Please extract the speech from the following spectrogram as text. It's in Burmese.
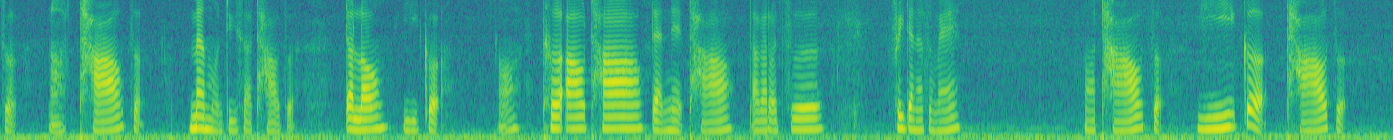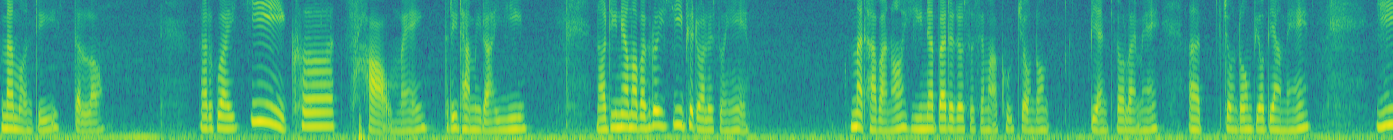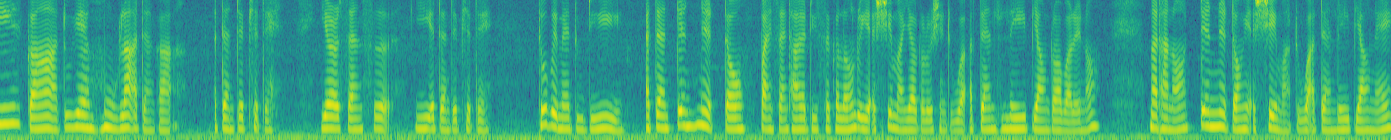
子နော်桃子慢慢地说桃子 တလုံး一个နော်ထအောင်ထောင်းတန်နဲ့ထောင်းဒါကတော့ဇ free တန်နဲ့ဆိုမယ်နော်ထောင်းဇ一个桃子慢慢地တလုံးနောက်တစ်ခုက一颗草莓သတိထားမိလားယီနော်ဒီနေရာမှာဘာဖြစ်လို့ယီဖြစ်သွားလဲဆိုရင်မှတ်ထားပါနော်ယီနဲ့ပတ်သက်တဲ့ဆက်စမှာအခုကြုံတော့ ပြန်ပြောလိုက်မယ်အဲကြုံတုံးပြောပြမယ်ရီးကသူ့ရဲ့မူလအတန်ကအတန်တက်ဖြစ်တယ် year sense ရီးအတန်တက်ဖြစ်တယ်တို့ပေမဲ့သူဒီအတန်1နှစ်တုံးပိုင်ဆိုင်ထားတဲ့ဒီစကလုံးတွေရဲ့အရှိမရောက်တော့လို့ရှင်သူကအတန်၄ပြောင်းသွားပါတယ်နော်မှတ်ထားနော်1နှစ်တုံးရဲ့အရှိမသူကအတန်၄ပြောင်းတယ်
